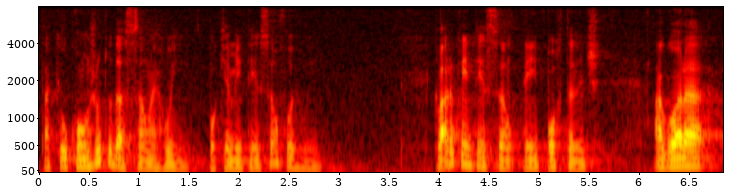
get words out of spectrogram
Tá? Que o conjunto da ação é ruim, porque a minha intenção foi ruim. Claro que a intenção é importante. Agora,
